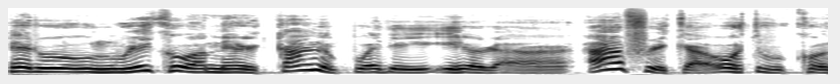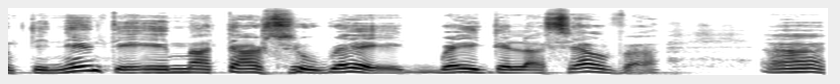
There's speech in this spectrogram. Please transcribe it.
Pero un rico americano puede ir a África, otro continente, y matar su rey, rey de la selva. Uh,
